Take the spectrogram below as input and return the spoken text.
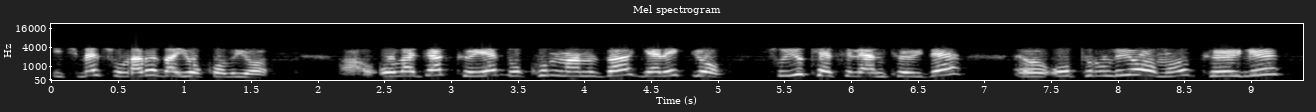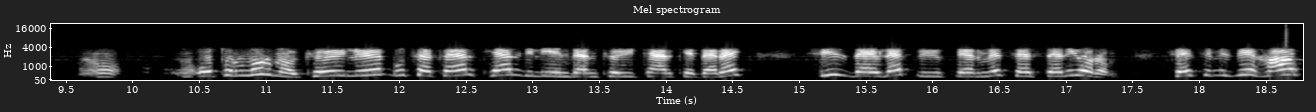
içme suları da yok oluyor. Olacak köye dokunmanıza gerek yok. Suyu kesilen köyde e, oturuluyor mu? Köylü e, oturulur mu? Köylü bu sefer kendiliğinden köyü terk ederek siz devlet büyüklerime sesleniyorum. Sesimizi halk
